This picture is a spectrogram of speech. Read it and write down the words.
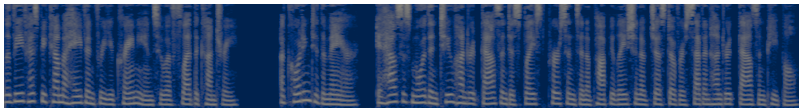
Lviv has become a haven for Ukrainians who have fled the country. According to the mayor, it houses more than 200,000 displaced persons in a population of just over 700,000 people.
